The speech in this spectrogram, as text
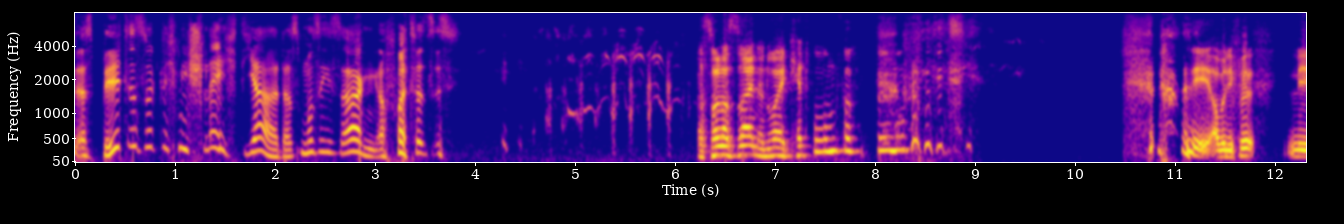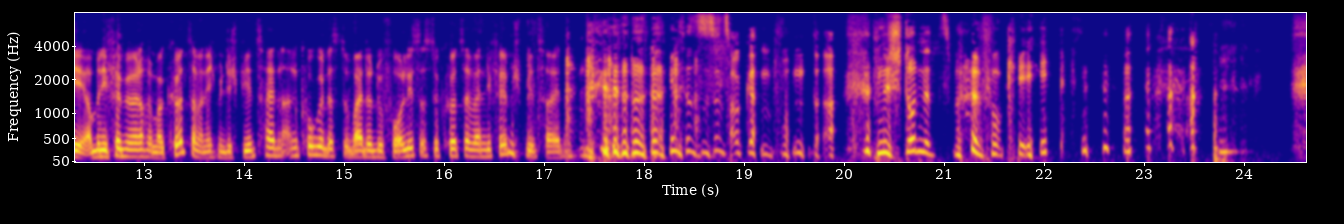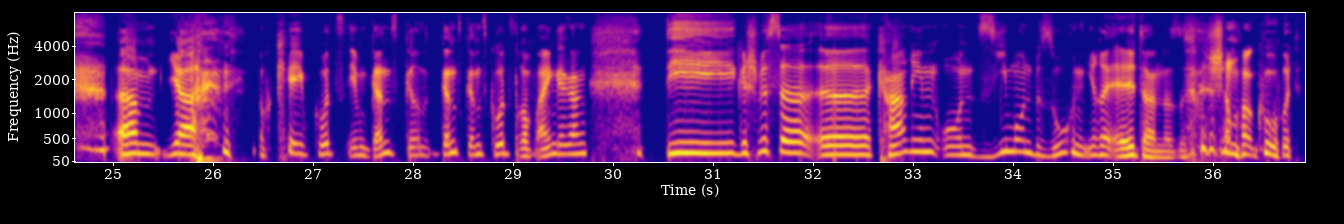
Das Bild ist wirklich nicht schlecht, ja, das muss ich sagen, aber das ist Was soll das sein? Eine neue Catwoman-Verfilmung? Nee, aber die, nee, aber die Filme werden auch immer kürzer. Wenn ich mir die Spielzeiten angucke, desto weiter du vorliest, desto kürzer werden die Filmspielzeiten. das ist jetzt auch kein Wunder. Eine Stunde zwölf, okay. ähm, ja, okay, kurz eben ganz, ganz, ganz kurz drauf eingegangen. Die Geschwister äh, Karin und Simon besuchen ihre Eltern. Das ist schon mal gut.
